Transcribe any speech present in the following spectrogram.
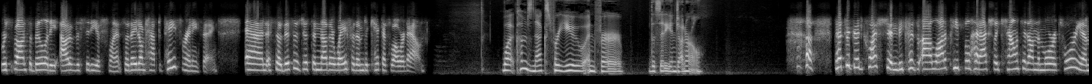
responsibility out of the city of Flint so they don't have to pay for anything. And so this is just another way for them to kick us while we're down. What comes next for you and for the city in general? That's a good question because a lot of people had actually counted on the moratorium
